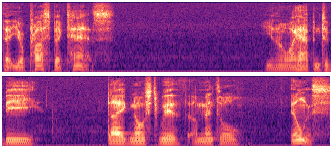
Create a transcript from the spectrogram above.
that your prospect has. You know, I happen to be diagnosed with a mental illness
